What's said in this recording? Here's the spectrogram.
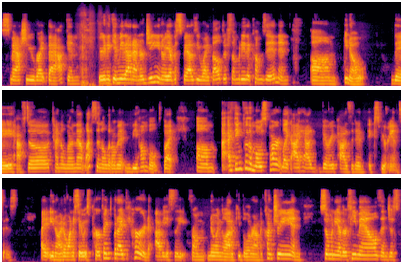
smash you right back and you're gonna give me that energy. You know you have a spazzy white belt. Or somebody that comes in and um you know they have to kind of learn that lesson a little bit and be humbled. But um, I think for the most part, like I had very positive experiences. I, you know, I don't want to say it was perfect, but I've heard obviously from knowing a lot of people around the country and so many other females and just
